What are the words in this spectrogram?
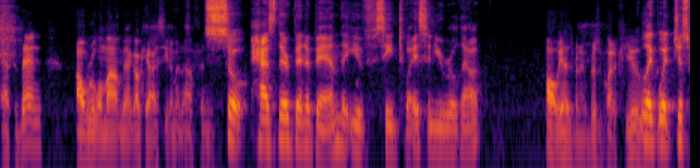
after then, I'll rule them out and be like, okay, I see them enough. And So, has there been a band that you've seen twice and you ruled out? Oh yeah, there's been there's quite a few. Like, what? Just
